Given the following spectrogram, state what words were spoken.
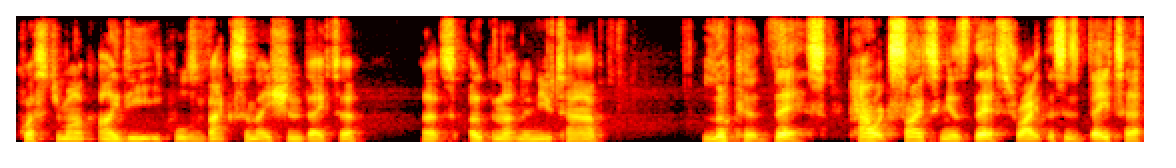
question mark ID equals vaccination data. Let's open that in a new tab. Look at this. How exciting is this, right? This is data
